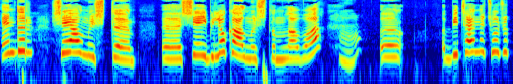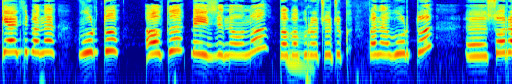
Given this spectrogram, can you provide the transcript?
Ender şey almıştım. Ee, şey blok almıştım lava. Hı. Ee, bir tane çocuk geldi bana vurdu aldı beyzini onu baba pro çocuk bana vurdu Ee, sonra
